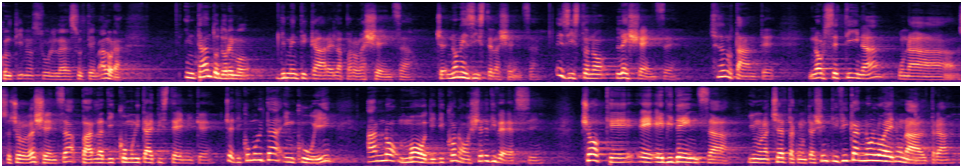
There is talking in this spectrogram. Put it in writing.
continuo sul, sul tema. Allora, intanto dovremmo dimenticare la parola scienza, cioè non esiste la scienza, esistono le scienze, ce ne sono tante, Norsettina, una sociologa della scienza, parla di comunità epistemiche, cioè di comunità in cui hanno modi di conoscere diversi. Ciò che è evidenza in una certa comunità scientifica non lo è in un'altra,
